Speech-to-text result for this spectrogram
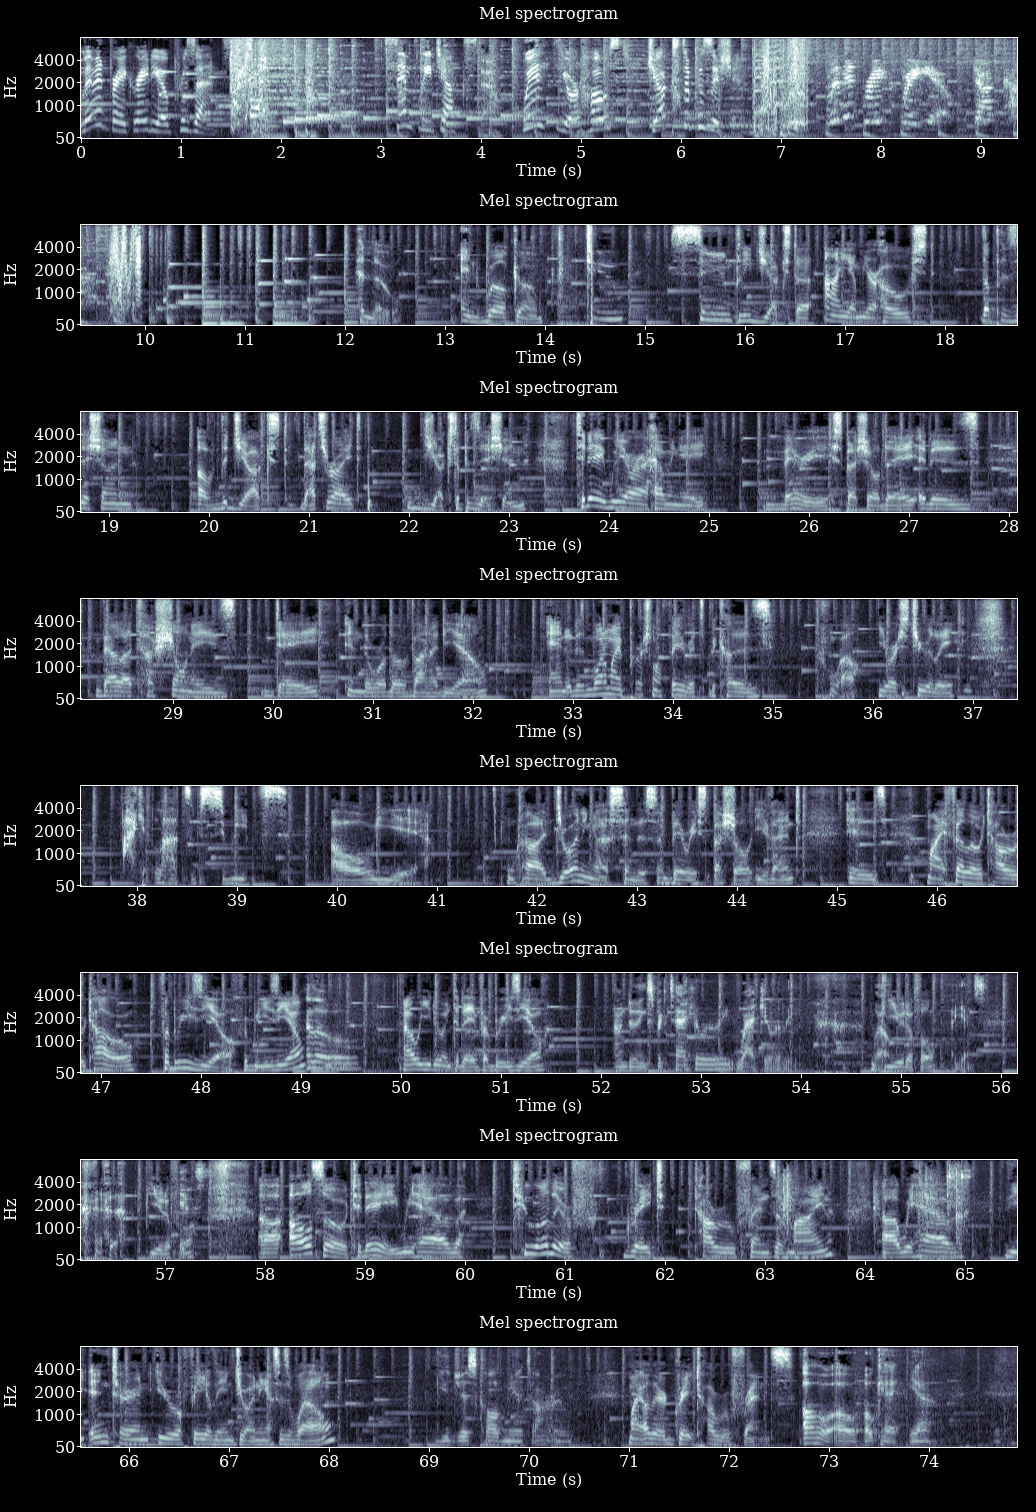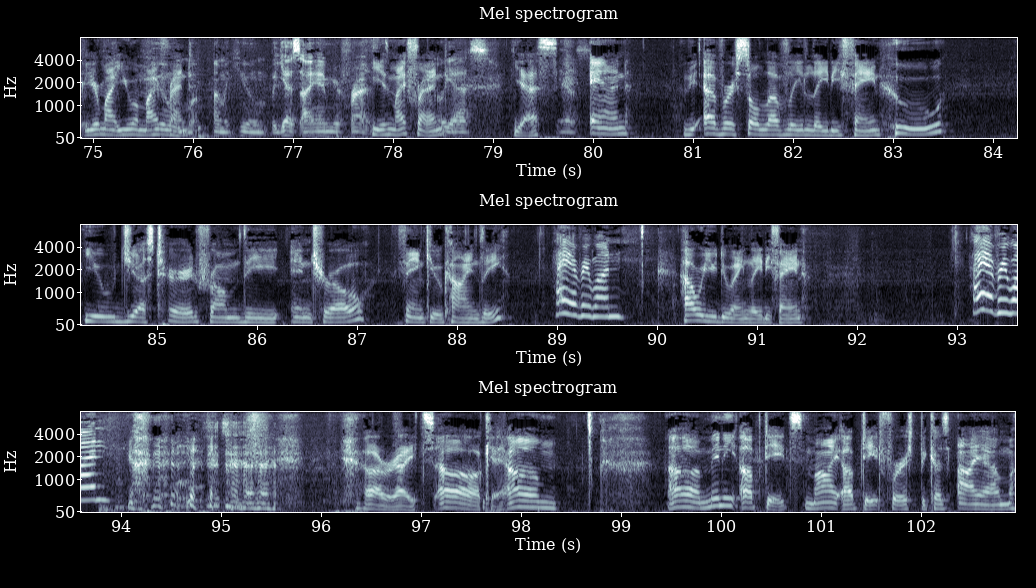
Limit Break Radio presents Simply Juxta with your host, Juxtaposition. LimitBreakRadio.com. Hello, and welcome to Simply Juxta. I am your host, the position of the juxt. That's right, juxtaposition. Today we are having a very special day. It is Valentione's Day in the world of Vana'diel, and it is one of my personal favorites because, well, yours truly, I get lots of sweets. Oh, yeah. Uh, joining us in this very special event is my fellow Taru Taru, Fabreezio. Fabreezio? Hello. How are you doing today, Fabreezio? I'm doing spectacularly, wackularly. Well, Beautiful. I guess. Beautiful. Yes. Uh, also, today we have two other f- great Taru friends of mine. Uh, we have the intern Erufailon joining us as well. You just called me a Taru. My other great Taru friends. Oh, oh, okay, yeah. You're my, you are my Hume. friend. I'm a Hume, but yes, I am your friend. He is my friend. Oh, yes. Yes. Yes. And the ever so lovely Lady Fayne, who you just heard from the intro. Thank you kindly. Hi, everyone. How are you doing, Lady Fayne? Hi, everyone. All right. Oh, okay. Um. Uh, mini updates. My update first because I am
